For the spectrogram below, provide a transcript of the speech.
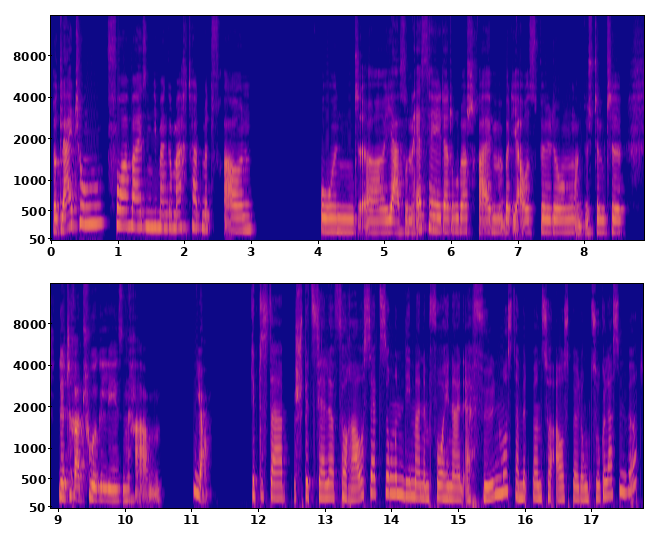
Begleitungen vorweisen, die man gemacht hat mit Frauen. Und äh, ja, so ein Essay darüber schreiben, über die Ausbildung und bestimmte Literatur gelesen haben. Ja. Gibt es da spezielle Voraussetzungen, die man im Vorhinein erfüllen muss, damit man zur Ausbildung zugelassen wird?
